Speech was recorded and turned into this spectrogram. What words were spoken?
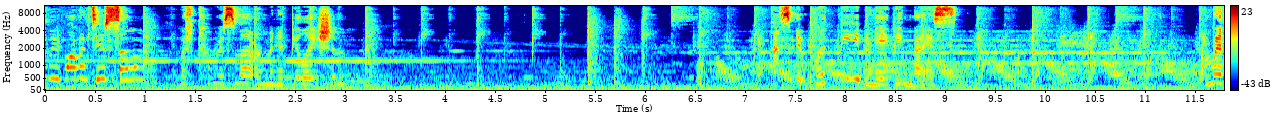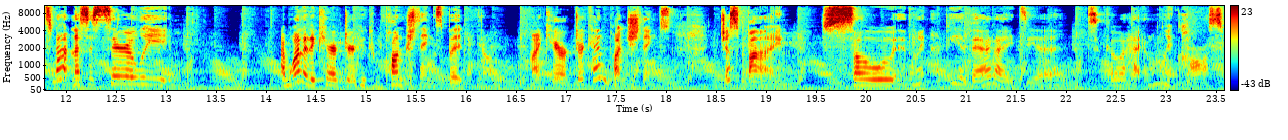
Do we want to do some with charisma or manipulation? Because it would be maybe nice. I mean, it's not necessarily I wanted a character who can punch things, but, you know, my character can punch things just fine. So it might not be a bad idea to go ahead. It only costs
